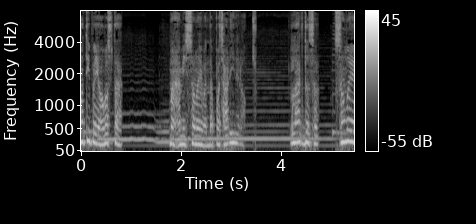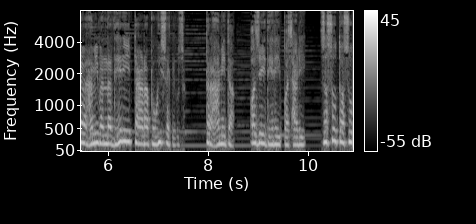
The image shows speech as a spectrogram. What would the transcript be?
कतिपय अवस्थामा हामी समयभन्दा पछाडि नै रहन्छौँ। लाग्दछ समय हामीभन्दा धेरै टाढा पुगिसकेको छ तर हामी त अझै धेरै पछाडि जसो तसो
